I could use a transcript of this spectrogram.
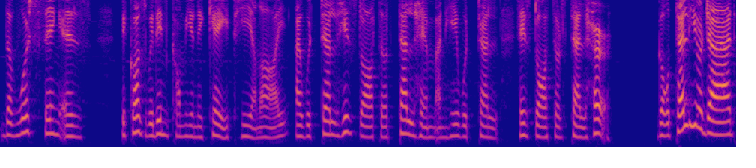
The worst thing is because we didn't communicate, he and I, I would tell his daughter, tell him, and he would tell his daughter, tell her. Go tell your dad,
